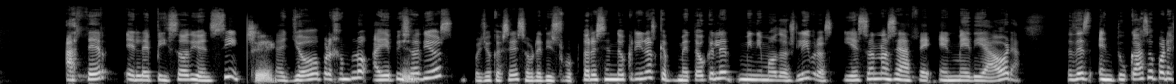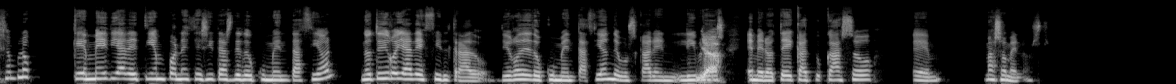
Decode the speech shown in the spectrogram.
hacer el episodio en sí. Yo, por ejemplo, hay episodios, pues yo qué sé, sobre disruptores endocrinos que me tengo que leer mínimo dos libros y eso no se hace en media hora. Entonces, en tu caso, por ejemplo, qué media de tiempo necesitas de documentación. No te digo ya de filtrado, digo de documentación, de buscar en libros, hemeroteca, tu caso, eh, más o menos.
